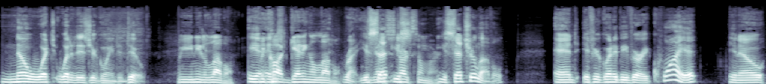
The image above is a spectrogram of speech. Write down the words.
Know what what it is you're going to do. Well, you need a level. Yeah, we call it getting a level. Right. You, gotta set you, somewhere. You set your level, and if you're going to be very quiet, you know,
